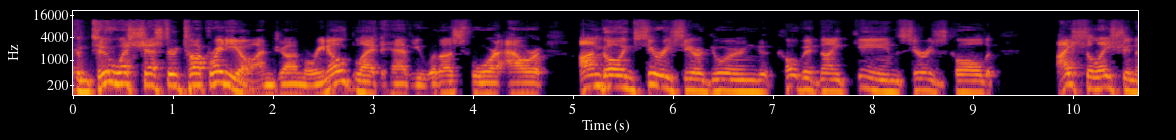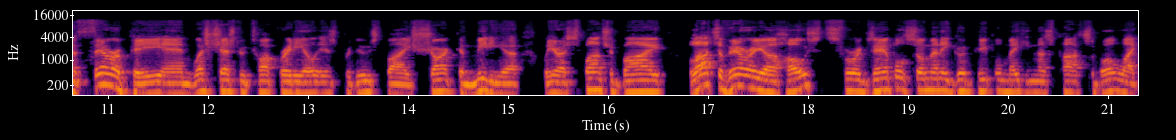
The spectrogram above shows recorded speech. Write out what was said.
welcome to Westchester Talk Radio. I'm John Marino. Glad to have you with us for our ongoing series here during COVID 19. The series is called Isolation Therapy, and Westchester Talk Radio is produced by Shark Media. We are sponsored by Lots of area hosts, for example, so many good people making this possible, like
